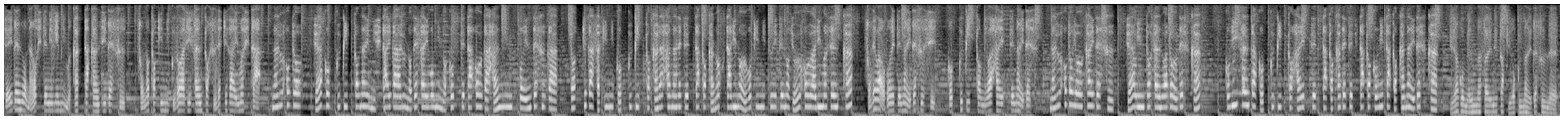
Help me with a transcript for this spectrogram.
停電を直して右に向かった感じです。その時に黒アジさんとすれ違いました。なるほど、じゃあコックピット内に死体があるので最後に残ってた方が犯人っぽいんですが、どっちが先にコックピットから離れてったとかの二人の動きについての情報ありませんか？それは覚えてないですし、コックピットには入ってないです。なるほど了解です。じゃあウィンドさんはどうですか？コリーさんがコックピット入ってったとか出てきたとこ見たとかないですか？いやごめんなさい見た記憶ないですね。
